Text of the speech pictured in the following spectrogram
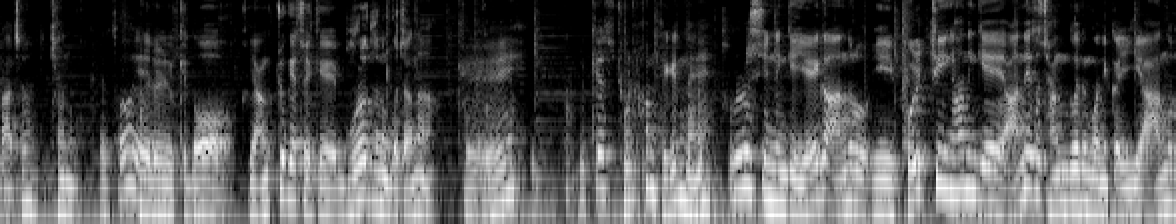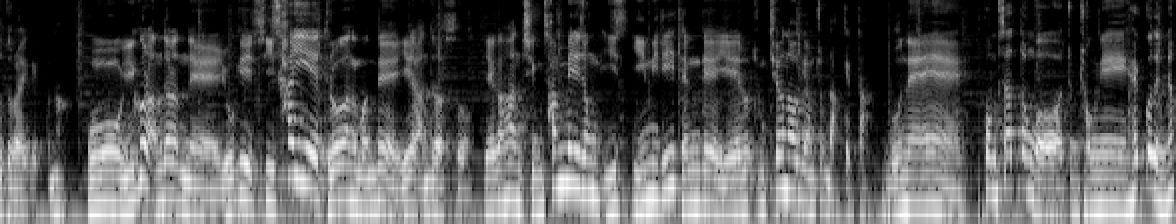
맞아 이렇게 하는 거. 그래서 얘를 이렇게 넣어. 그 양쪽에서 이렇게 물어주는 거잖아. 오케이 이렇게 해서 조립하면 되겠네. 뚫을 수 있는 게 얘가 안으로 이 볼팅 하는 게 안에서 잠그는 거니까 이게 안으로 들어야겠구나. 오 이걸 안 달았네. 여기 이 사이에 들어가는 건데 얘를 안 달았어. 얘가 한 지금 3mm 정도 2, mm 됐는데 얘로 좀 튀어나오게 하면 좀 낫겠다. 문에 폼 쌌던 거 좀 정리했거든요?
